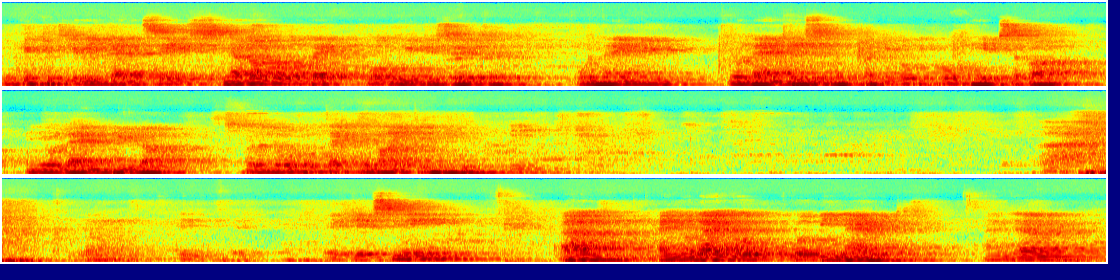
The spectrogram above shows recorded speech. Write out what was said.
we can quickly read that. It says, No longer will they call you deserted or name you your land desolate, but you will be called Hephzibah and your land Beulah, for the Lord will take delight in you. Mm. It, it, it gets to me. Um, and your land will, will be married. And um,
